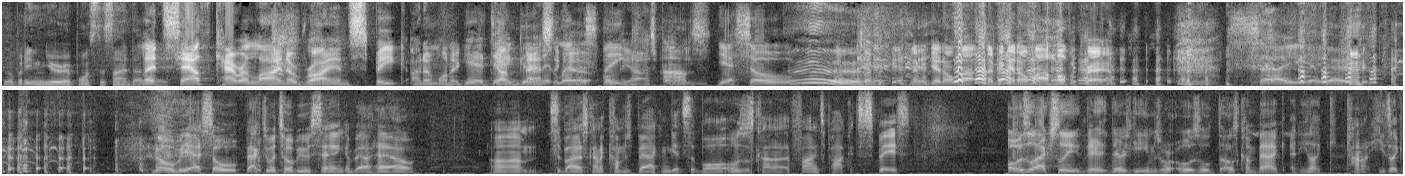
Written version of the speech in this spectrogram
Nobody in Europe wants to sign that Let bitch. South Carolina Ryan speak. I don't want to Yeah, gun dang, let massacre him on the Ass Um, yeah, so Ugh. let me get on my let me get on my hovercraft. Say, yeah, yeah. no, but yeah, so back to what Toby was saying about how um, Ceballos kind of comes back and gets the ball. Ozil kind of finds pockets of space. Ozil actually, there, there's games where Ozil does come back and he like kind of he's like,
